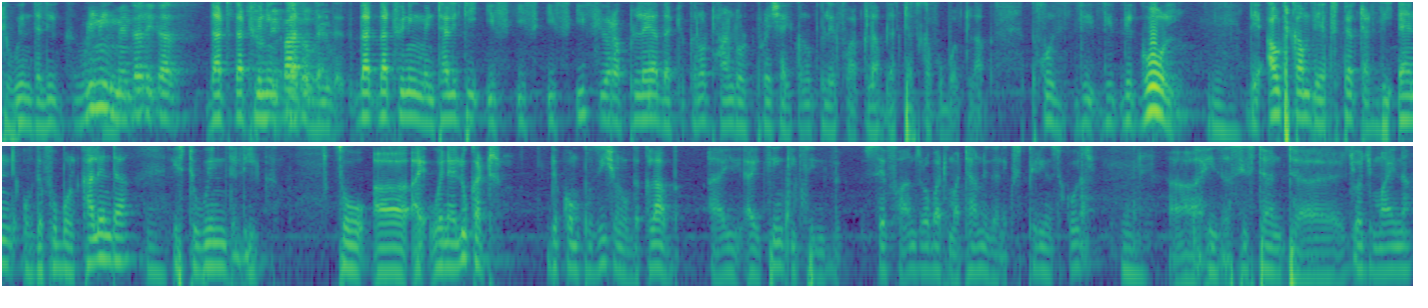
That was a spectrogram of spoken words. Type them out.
to win the league. Winning mentality has That that winning that, that, that, that winning mentality. If if if if you're a player that you cannot handle pressure, you cannot play for a club like Tusker Football Club, because the the, the goal, mm. the outcome they expect at the end of the football calendar mm. is to win the league. So uh, I, when I look at the composition of the club, I, I think it's in safe hands. Robert Matano is an experienced coach. Mm. Uh, his assistant, uh, George Maina,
